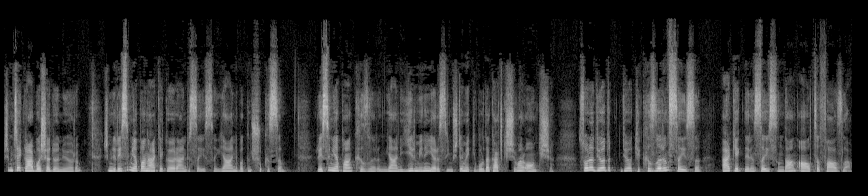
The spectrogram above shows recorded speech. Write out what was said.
Şimdi tekrar başa dönüyorum. Şimdi resim yapan erkek öğrenci sayısı yani bakın şu kısım resim yapan kızların yani 20'nin yarısıymış. Demek ki burada kaç kişi var? 10 kişi. Sonra diyor, diyor ki kızların sayısı erkeklerin sayısından 6 fazla.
